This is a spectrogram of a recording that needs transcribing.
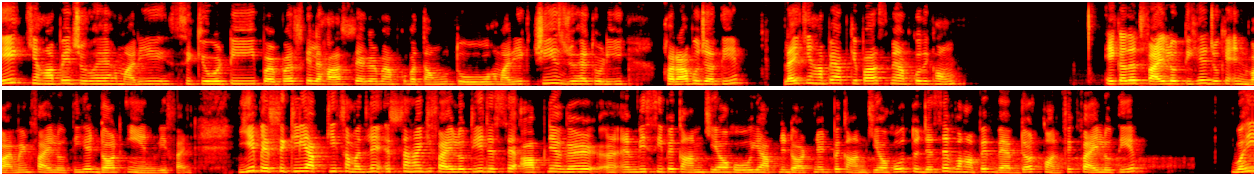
एक यहाँ पे जो है हमारी सिक्योरिटी पर्पस के लिहाज से अगर मैं आपको बताऊँ तो हमारी एक चीज़ जो है थोड़ी ख़राब हो जाती है। लाइक like, यहाँ पे आपके पास मैं आपको दिखाऊँ, एक अदद फ़ाइल होती है जो कि इन्वायरमेंट फ़ाइल होती है डॉट ई फ़ाइल ये बेसिकली आपकी, समझ लें, इस तरह की फ़ाइल होती है जिससे आपने अगर एम वी सी पे काम किया हो या आपने डॉट नेट पर काम किया हो तो जैसे वहाँ पे वेब डॉट कॉन्फिक फ़ाइल होती है, वही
